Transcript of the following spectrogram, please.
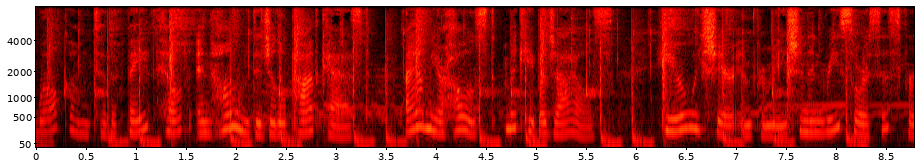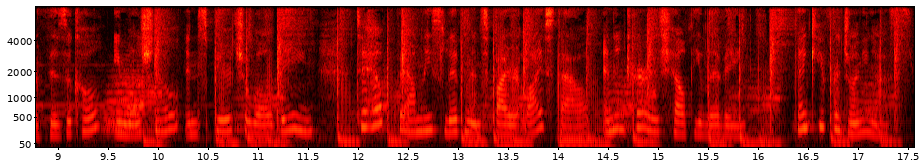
Welcome to the Faith, Health, and Home Digital Podcast. I am your host, Makeba Giles. Here we share information and resources for physical, emotional, and spiritual well being to help families live an inspired lifestyle and encourage healthy living. Thank you for joining us.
